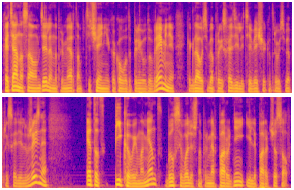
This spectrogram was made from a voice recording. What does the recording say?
Хотя на самом деле, например, там в течение какого-то периода времени, когда у тебя происходили те вещи, которые у тебя происходили в жизни, этот пиковый момент был всего лишь, например, пару дней или пару часов.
